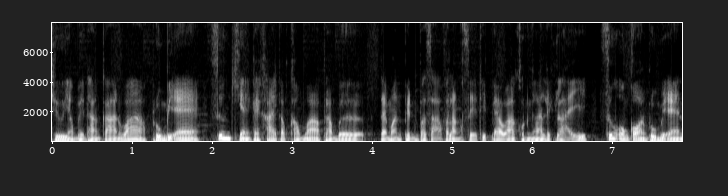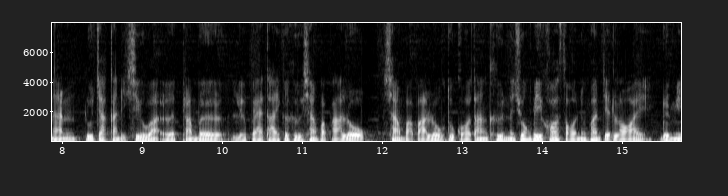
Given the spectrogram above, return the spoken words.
ชื่ออย่างเป็นทางการว่าพลูมบีแอซึ่งเขียนคล้ายๆกับคำว่า plumber แต่มันเป็นภาษาฝรั่งเศสที่แปลว่าคนงานเหล็กไหล ซึ่งองค์กรพลูมบีแอนั้นรู้จักกันอีกชื่อว่า Earth Plumber หรือแปลไทยก็คือช่างประปาโลกช่างประปาโลกถูกก่อตั้งขึ้นในช่วงปีคศ 1700 โดยมี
